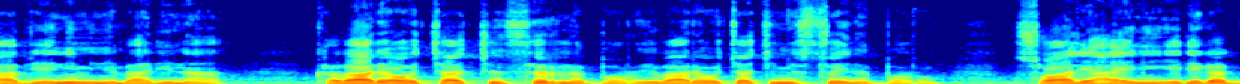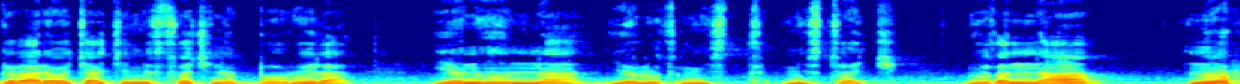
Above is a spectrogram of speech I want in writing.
አብዴኒ ሚን ኢባዲና ከባሪያዎቻችን ስር ነበሩ፣ የባሪያዎቻችን ሚስቶች ነበሩ። ሷሊሀይኒ የደጋግ ባሪያዎቻችን ሚስቶች ነበሩ ይላል። የኑህና የሉጥ ሚስቶች ሉጥና ኑህ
